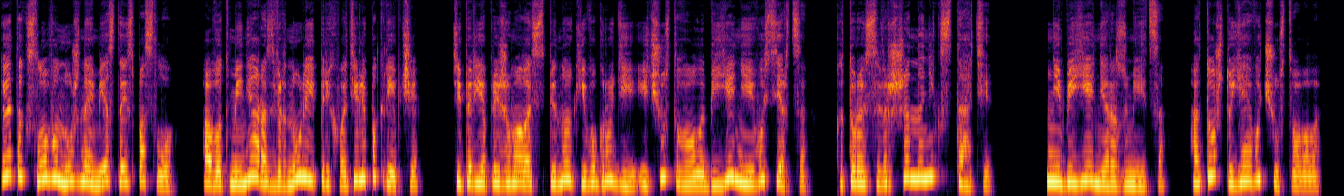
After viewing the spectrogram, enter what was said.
Это, к слову, нужное место и спасло. А вот меня развернули и перехватили покрепче. Теперь я прижималась спиной к его груди и чувствовала биение его сердца, которое совершенно не кстати. Не биение, разумеется, а то, что я его чувствовала.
